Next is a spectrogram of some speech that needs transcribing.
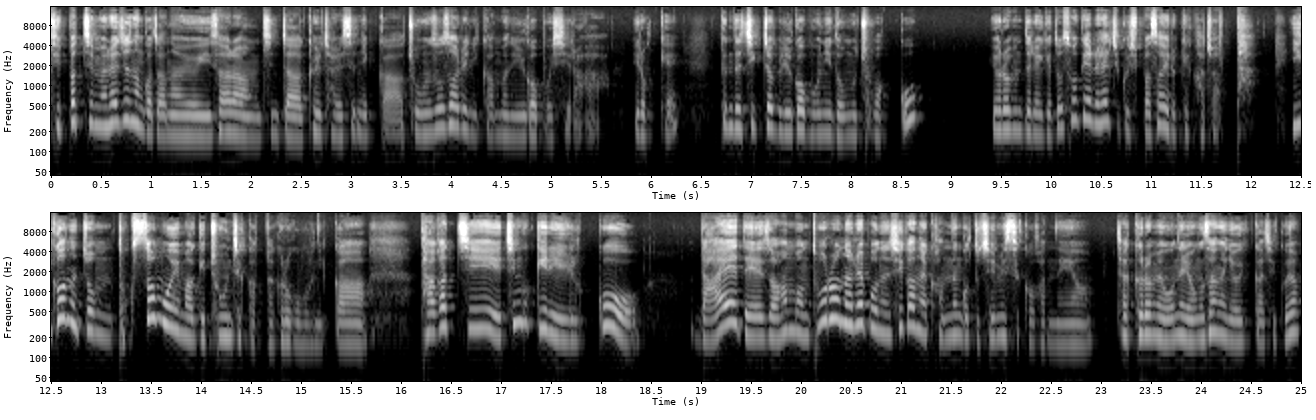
뒷받침을 해주는 거잖아요. 이 사람 진짜 글 잘 쓰니까 좋은 소설이니까 한번 읽어보시라 이렇게. 근데 직접 읽어보니 너무 좋았고 여러분들에게도 소개를 해주고 싶어서 이렇게 가져왔다. 이거는 좀 독서 모임하기 좋은 책 같다. 그러고 보니까 다 같이 친구끼리 읽고 나에 대해서 한번 토론을 해보는 시간을 갖는 것도 재밌을 것 같네요. 자, 그러면 오늘 영상은 여기까지고요.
